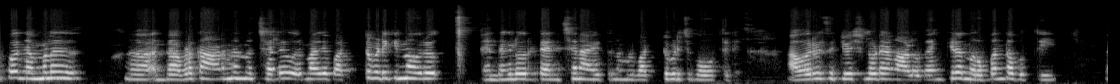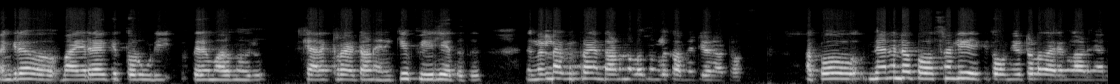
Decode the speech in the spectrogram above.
അപ്പൊ നമ്മൾ എന്താ അവിടെ കാണുന്നെന്ന് വെച്ചാൽ ഒരുമാതിരി വട്ടുപിടിക്കുന്ന ഒരു എന്തെങ്കിലും ഒരു ടെൻഷൻ ആയിട്ട് നമ്മൾ വട്ടുപിടിച്ച് പോകത്തില്ല ആ ഒരു സിറ്റുവേഷനിലൂടെയാണ് ആൾ ഭയങ്കര നിർബന്ധ ബുദ്ധി ഭയങ്കര വൈരാഗ്യത്തോടു കൂടി പെരുമാറുന്ന ഒരു ക്യാരക്ടറായിട്ടാണ് എനിക്ക് ഫീൽ ചെയ്തത്. നിങ്ങളുടെ അഭിപ്രായം എന്താണെന്നുള്ളത് നിങ്ങൾ കമന്റ് ചെയ്യണം കേട്ടോ അപ്പോ ഞാൻ എന്റെ പേഴ്സണലി എനിക്ക് തോന്നിയിട്ടുള്ള കാര്യങ്ങളാണ് ഞാൻ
